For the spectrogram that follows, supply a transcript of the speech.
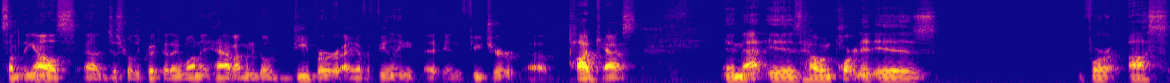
something else uh, just really quick that I want to have. I'm going to go deeper. I have a feeling uh, in future uh, podcasts And that is how important it is for us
